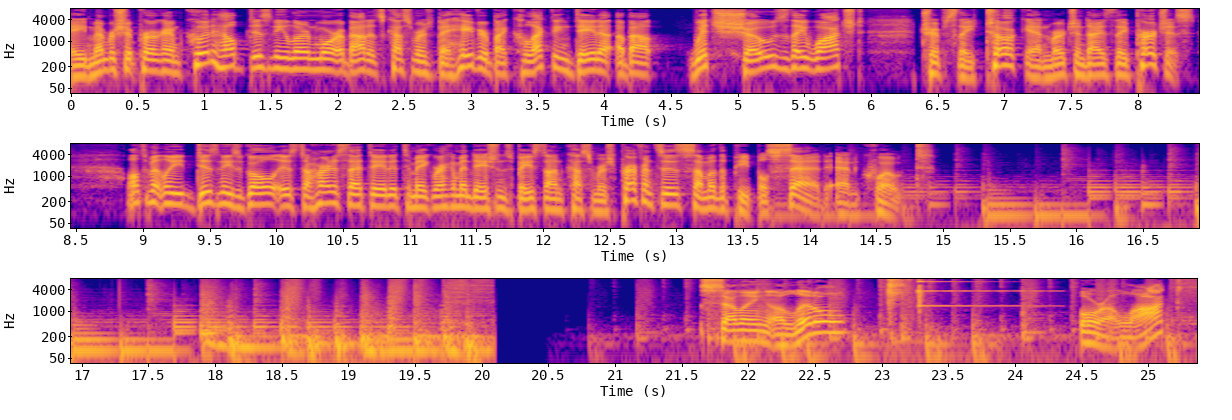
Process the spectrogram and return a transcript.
A membership program could help Disney learn more about its customers' behavior by collecting data about which shows they watched, trips they took, and merchandise they purchased. Ultimately, Disney's goal is to harness that data to make recommendations based on customers' preferences, some of the people said, end quote. Selling a little or a lot?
